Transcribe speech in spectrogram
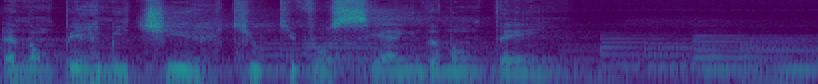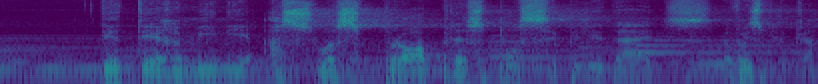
é não permitir que o que você ainda não tem determine as suas próprias possibilidades. Eu vou explicar.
